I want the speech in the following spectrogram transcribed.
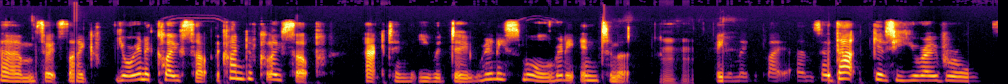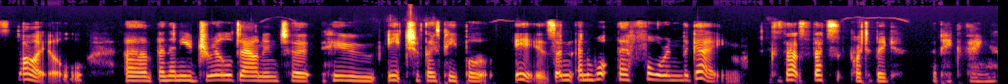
Um, so it's like you're in a close up, the kind of close up acting that you would do, really small, really intimate. Mm-hmm. You'll make a play. Um, so that gives you your overall style. Um, and then you drill down into who each of those people is and, and what they're for in the game. Because that's that's quite a big a big thing.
